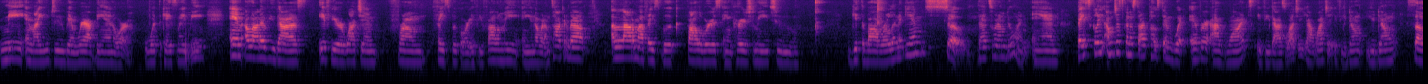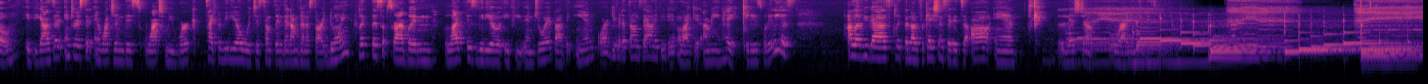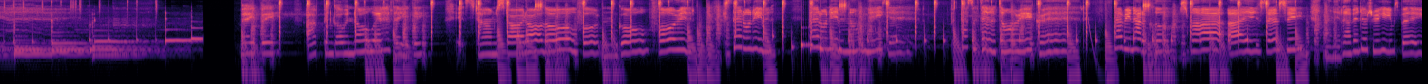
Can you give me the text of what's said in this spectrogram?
me and my YouTube and where I've been or what the case may be. And a lot of you guys, if you're watching from Facebook or if you follow me and you know what I'm talking about, a lot of my Facebook followers encouraged me to get the ball rolling again. So that's what I'm doing. And basically, I'm just going to start posting whatever I want. If you guys watch it, y'all watch it. If you don't, you don't. So if you guys are interested in watching this watch me work type of video, which is something that I'm going to start doing, click the subscribe button, like this video if you enjoy it by the end, or give it a thumbs down if you didn't like it. I mean, hey, it is what it is. I love you guys. Click the notification, set it to all, and let's jump right into this video. Maybe I've been going nowhere lately. It's time to start all over and go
